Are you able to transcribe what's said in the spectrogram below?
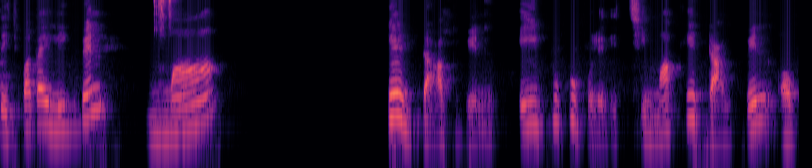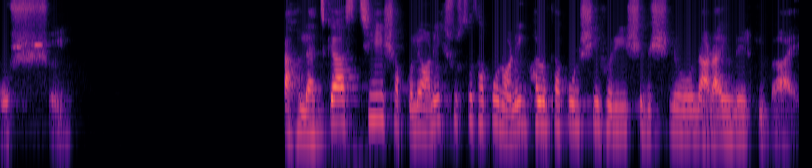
তেজপাতায় লিখবেন, মা কে ডাকবেন? এইটুকু বলে দিচ্ছি, মাকে ডাকবেন অবশ্যই। তাহলে আজকে আসছি, সকলে অনেক সুস্থ থাকুন, অনেক ভালো থাকুন। শ্রী হরি শ্রী বিষ্ণু নারায়ণের কৃপায়।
